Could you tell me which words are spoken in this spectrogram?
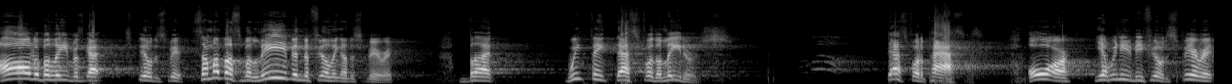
All the believers got filled with the Spirit. Some of us believe in the filling of the Spirit, but we think that's for the leaders. That's for the pastors. Or, yeah, we need to be filled with the Spirit,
